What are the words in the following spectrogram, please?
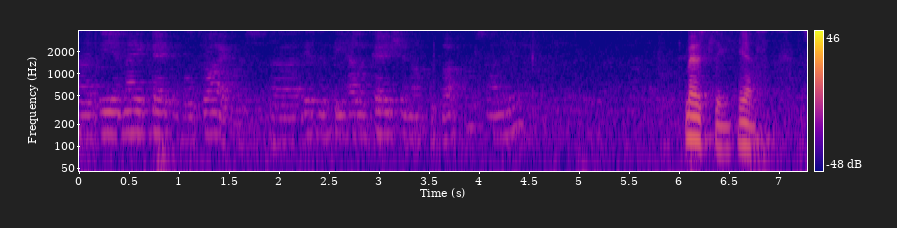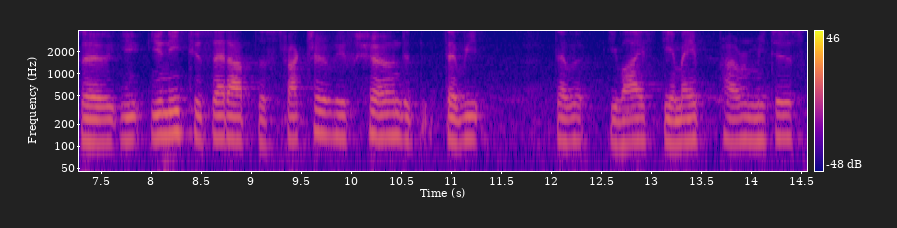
uh, DMA capable drivers? Uh, Is it the allocation of the buffers only? Mostly, yes. So you, you need to set up the structure we've shown, the, the, we, the device DMA parameters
